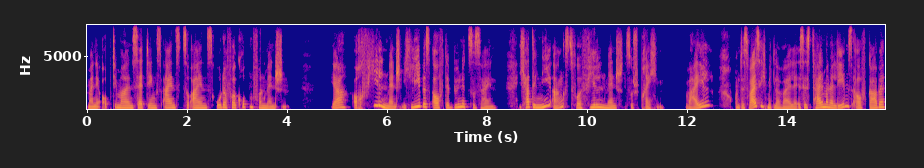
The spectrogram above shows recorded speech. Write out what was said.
Meine optimalen Settings eins zu eins oder vor Gruppen von Menschen. Ja, auch vielen Menschen. Ich liebe es, auf der Bühne zu sein. Ich hatte nie Angst, vor vielen Menschen zu sprechen, weil, und das weiß ich mittlerweile, es ist Teil meiner Lebensaufgabe,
